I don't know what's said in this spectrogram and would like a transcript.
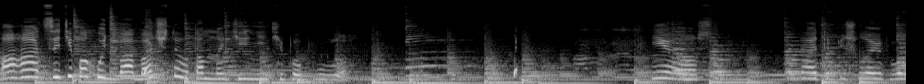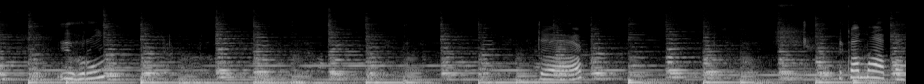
Ага, це типа ходьба, бачите, отам на тіні, типа було. Ясно. Давайте пішли в ігру. Так. Яка мапа?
